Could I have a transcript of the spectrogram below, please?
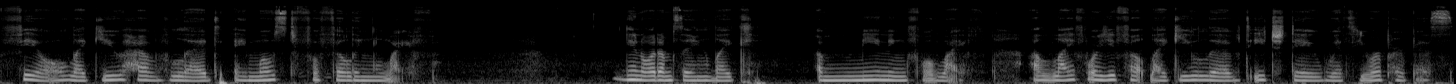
feel like you have led a most fulfilling life? You know what I'm saying? Like a meaningful life. A life where you felt like you lived each day with your purpose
